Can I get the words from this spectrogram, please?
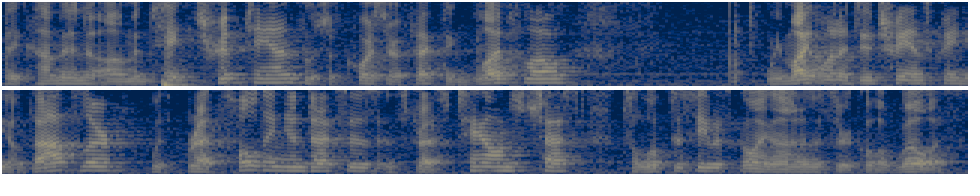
They come in um, and take triptans, which of course are affecting blood flow. We might want to do transcranial Doppler with breath holding indexes and stress challenge chest to look to see what's going on in the circle of Willis.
